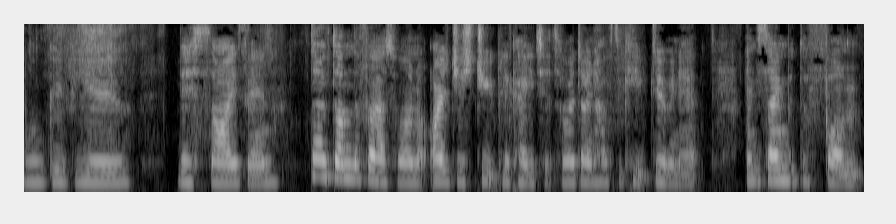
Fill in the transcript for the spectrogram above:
will give you this sizing. So I've done the first one, I just duplicate it so I don't have to keep doing it. And same with the font,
